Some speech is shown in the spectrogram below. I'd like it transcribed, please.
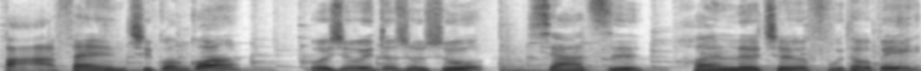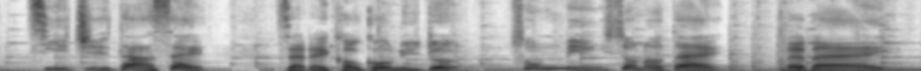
把饭吃光光。我是维多叔叔，下次欢乐车斧头杯机智大赛再来考考你的聪明小脑袋。拜拜。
